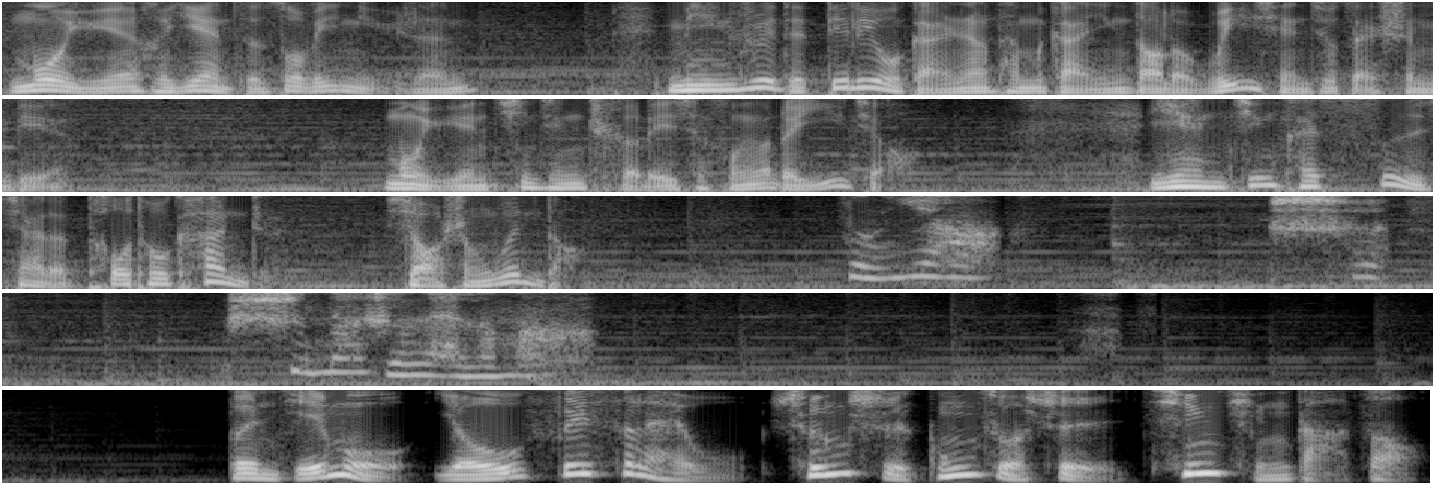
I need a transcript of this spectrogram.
莫雨嫣和燕子作为女人，敏锐的第六感让他们感应到了危险就在身边。莫雨嫣轻轻扯了一下冯耀的衣角，眼睛还四下的偷偷看着，小声问道：“冯耀，是？”是那人来了吗？本节目由 FaceLive 声势工作室倾情打造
